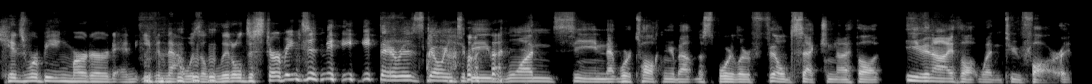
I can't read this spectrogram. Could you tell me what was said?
kids were being murdered, and even that was a little disturbing to me. there is going to be one scene that we're talking about in the spoiler filled section. I thought, even I thought went too far,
